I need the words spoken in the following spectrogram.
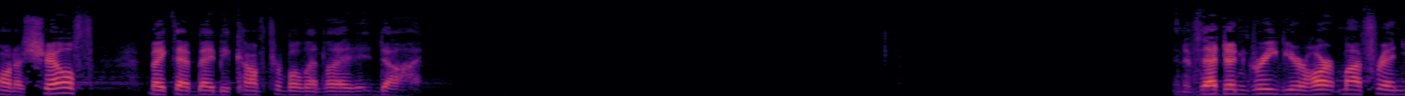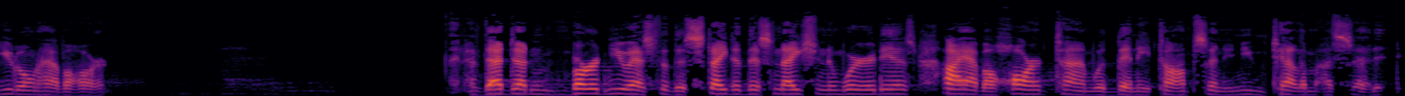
on a shelf, make that baby comfortable, and let it die. And if that doesn't grieve your heart, my friend, you don't have a heart. And if that doesn't burden you as to the state of this nation and where it is, I have a hard time with Bennie Thompson, and you can tell him I said it.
